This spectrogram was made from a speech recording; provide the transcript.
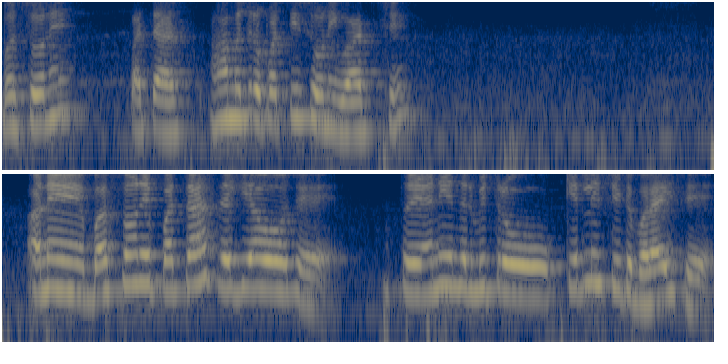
બસો ને પચાસ. હા મિત્રો, પચીસોની વાત છે. અને બસો ને પચાસ જગ્યાઓ છે. તો એની અંદર મિત્રો કેટલી સીટ ભરાઈ છે?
